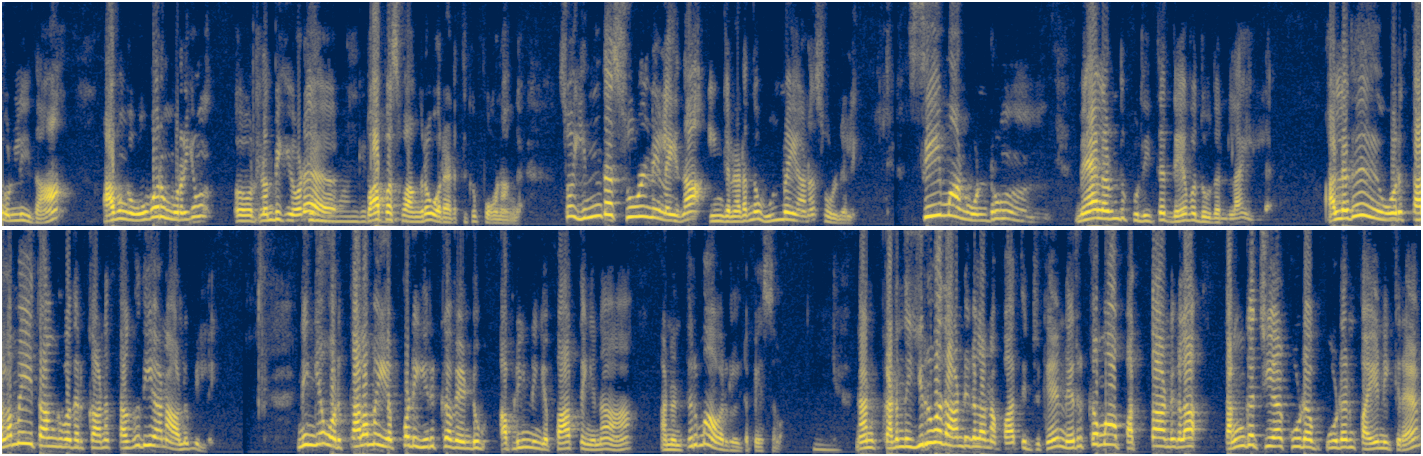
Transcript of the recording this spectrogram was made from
சொல்லி தான் அவங்க ஒவ்வொரு முறையும் ஒரு நம்பிக்கையோட. வாபஸ் வாங்குற ஒரு இடத்துக்கு போனாங்க. சோ இந்த சூழ்நிலை தான் இங்க நடந்த உண்மையான சூழ்நிலை. சீமான் ஒன்றும் மேல இருந்து குதித்த தேவதூதன்லாம் இல்ல. அல்லது ஒரு தலைமை தாங்குவதற்கான தகுதியான ஆளும் இல்லை. நீங்க ஒரு தலைமை எப்படி இருக்க வேண்டும் அப்படின்னு நீங்க பாத்தீங்கன்னா அண்ணன் திருமாவர்கள்ட்ட பேசலாம். ம். நான் கடந்த இருபது ஆண்டுகளா நான் பார்த்துட்டு இருக்கேன். நெருக்கமா பத்தாண்டுகளா தங்கச்சியா கூட உடன் பயணிக்கிறேன்.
